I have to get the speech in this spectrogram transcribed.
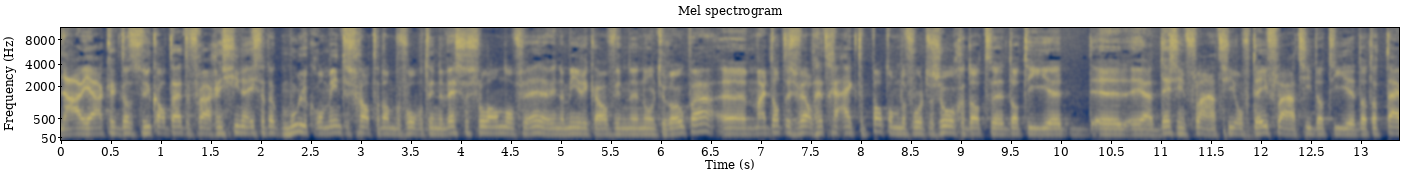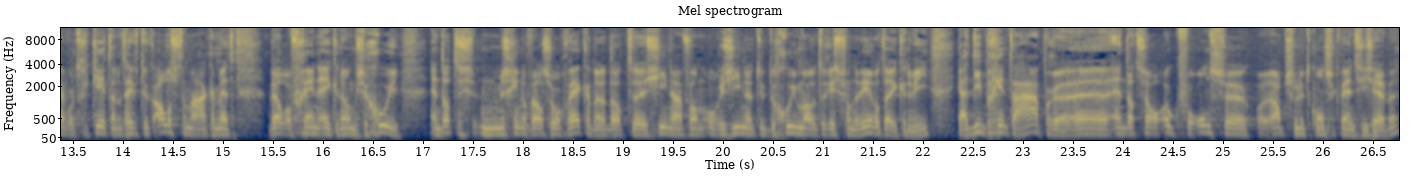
Nou ja, kijk, dat is natuurlijk altijd de vraag. In China is dat ook moeilijker om in te schatten dan bijvoorbeeld in de westerse landen of eh, in Amerika of in uh, Noord-Europa. Uh, maar dat is wel het geëikte pad om ervoor te zorgen dat, uh, dat die ja, desinflatie of deflatie, dat, die, dat dat tij wordt gekeerd. En dat heeft natuurlijk alles te maken met wel of geen economische groei. En dat is misschien nog wel zorgwekkender, dat China van origine natuurlijk de groeimotor is van de wereldeconomie. Ja, die begint te haperen. en dat zal ook voor ons absoluut consequenties hebben.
